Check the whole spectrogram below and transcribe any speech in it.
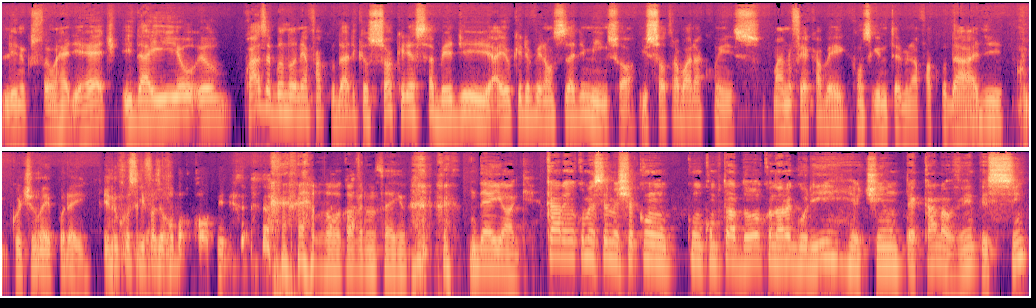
Linux foi um Red Hat. E daí eu, eu quase abandonei a faculdade que eu só queria saber de. Aí eu queria virar um sysadmin só. E só trabalhar com isso. Mas no fim acabei conseguindo terminar a faculdade e continuei por aí. E não consegui fazer o Robocop. o Robocop não saiu. Daí, Og. Cara, eu comecei a mexer com, com o computador quando eu era guri. Eu tinha um TK95,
